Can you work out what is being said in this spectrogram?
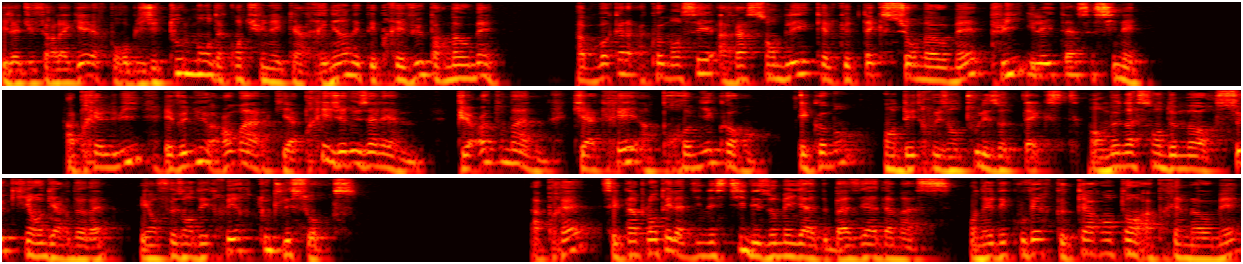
Il a dû faire la guerre pour obliger tout le monde à continuer car rien n'était prévu par Mahomet. Abu Bakr a commencé à rassembler quelques textes sur Mahomet, puis il a été assassiné. Après lui est venu Omar qui a pris Jérusalem, puis Othman qui a créé un premier Coran. Et comment? En détruisant tous les autres textes, en menaçant de mort ceux qui en garderaient, et en faisant détruire toutes les sources. Après, s'est implantée la dynastie des Omeyyades basée à Damas. On a découvert que 40 ans après Mahomet,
